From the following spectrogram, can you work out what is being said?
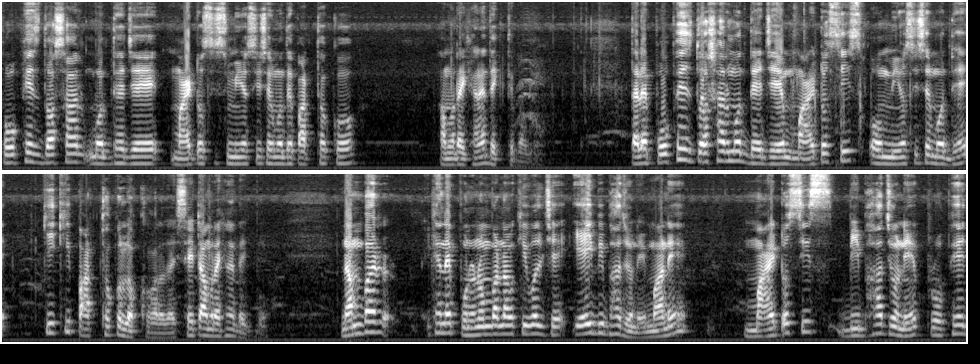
প্রোফেজ দশার মধ্যে যে মাইটোসিস মিওসিসের মধ্যে পার্থক্য আমরা এখানে দেখতে পাবো। তাহলে প্রোফেজ দশার মধ্যে যে মাইটোসিস ও মিওসিসের মধ্যে কি কি পার্থক্য লক্ষ্য করা যায় সেটা আমরা এখানে দেখব। নাম্বার এখানে পনেরো নম্বর নাম কি বলছে? এই বিভাজনে মানে মাইটোসিস বিভাজনে প্রোফেজ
